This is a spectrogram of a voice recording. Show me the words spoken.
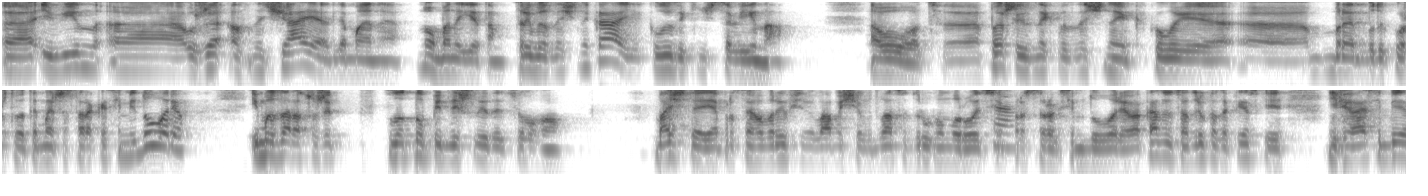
Е, і він е, вже означає для мене: ну, у мене є там три визначника, і коли закінчиться війна. От е, перший з них визначник, коли е, бренд буде коштувати менше 47 доларів, і ми зараз уже вплотну підійшли до цього. Бачите, я про це говорив вам ще в 22-му році Так. про 47 доларів. Оказується, Андрюха Закревський ніфіга собі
